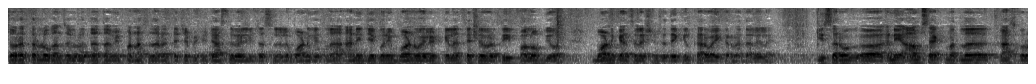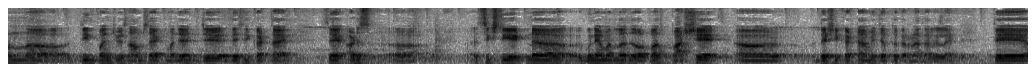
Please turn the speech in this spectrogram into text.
चौऱ्याहत्तर लोकांच्या विरोधात आम्ही पन्नास हजार आणि त्याच्यापेक्षा जास्त व्हॅल्यूज असलेलं बॉन्ड घेतलं आणि जे कोणी बॉन्ड व्हायलेट केलं त्याच्यावरती फॉलोअप घेऊन बॉन्ड कॅन्सलेशनचं देखील कारवाई करण्यात आलेलं आहे. ही सर्व आणि आर्म्स ऍक्ट मधलं खास करून तीन पंचवीस आर्म्स ऍक्ट म्हणजे जे देशी कट्टा आहे ते अडस सिक्स्टी एट गुन्ह्यामधलं जवळपास पाचशे देशी कट्टा आम्ही जप्त करण्यात आलेला आहे. ते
